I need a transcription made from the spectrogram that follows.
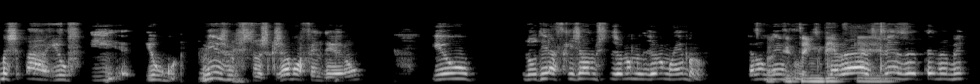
mas pá, eu, eu, mesmo pessoas que já me ofenderam, eu no dia a seguir já não, já não, já não me lembro. Já não me lembro. Eu tenho dito Cada, que às vezes até na mente.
